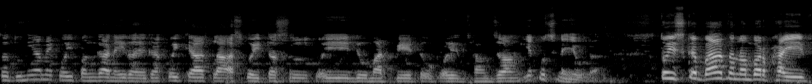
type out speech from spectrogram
तो दुनिया में कोई पंगा नहीं रहेगा। कोई क्या क्लास कोई टसल कोई जो मारपीट कोई जंग ये कुछ नहीं होगा। तो इसके बाद number five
